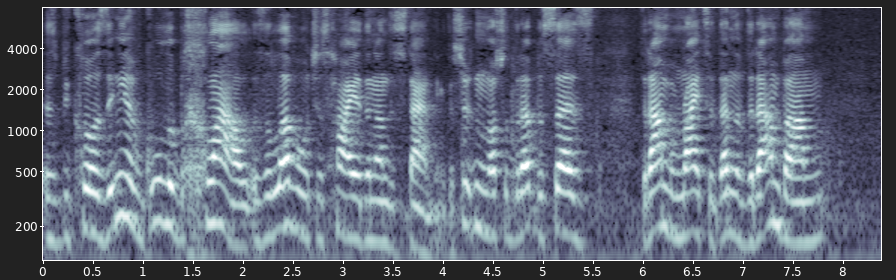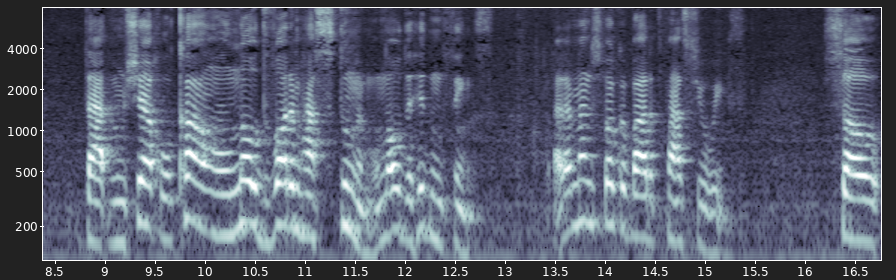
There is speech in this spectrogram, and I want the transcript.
is because the idea of Gula B'chlal is a level which is higher than understanding. The certain Moshe Rebbe says, the Rambam writes at the end of the Rambam, that Mashiach will come, will know Dvarim Hastumim, will know the hidden things. And I mentioned, spoke about it the past few weeks. So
